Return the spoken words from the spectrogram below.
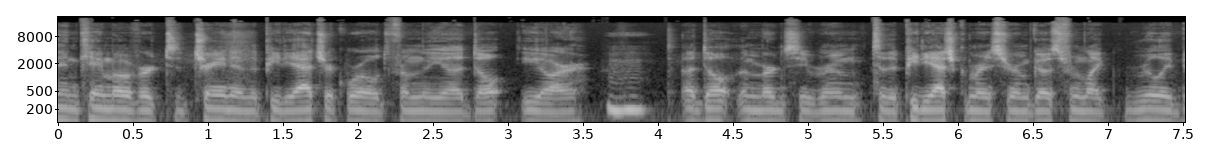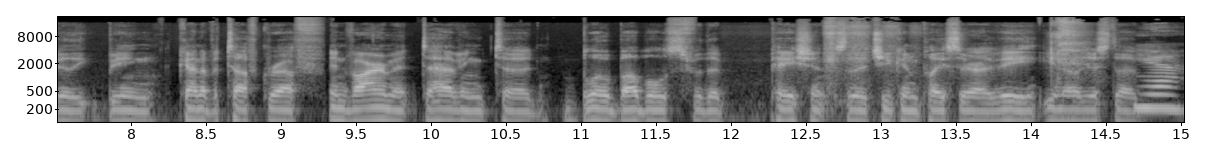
and came over to train in the pediatric world from the adult ER. Adult emergency room to the pediatric emergency room goes from like really be- being kind of a tough, gruff environment to having to blow bubbles for the patient so that you can place their IV. You know, just a Yeah.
